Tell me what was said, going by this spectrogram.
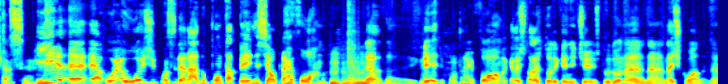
tá certo. E é, é, é hoje considerado o pontapé inicial para a reforma. Uhum. Né, da igreja contra a reforma, aquela história toda que a gente estudou na, na, na escola. Né?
